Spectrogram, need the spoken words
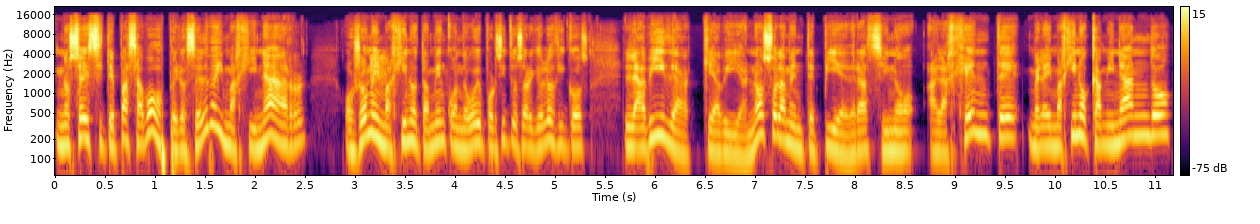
no sé si te pasa a vos, pero se debe imaginar, o yo me imagino también cuando voy por sitios arqueológicos, la vida que había, no solamente piedras, sino a la gente, me la imagino caminando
